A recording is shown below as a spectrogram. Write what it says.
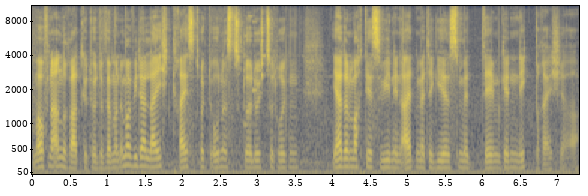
Mal auf eine andere Art getötet. Wenn man immer wieder leicht Kreis drückt, ohne es zu durchzudrücken, ja, dann macht ihr es wie in den alten Metal Gears mit dem Genickbrecher.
